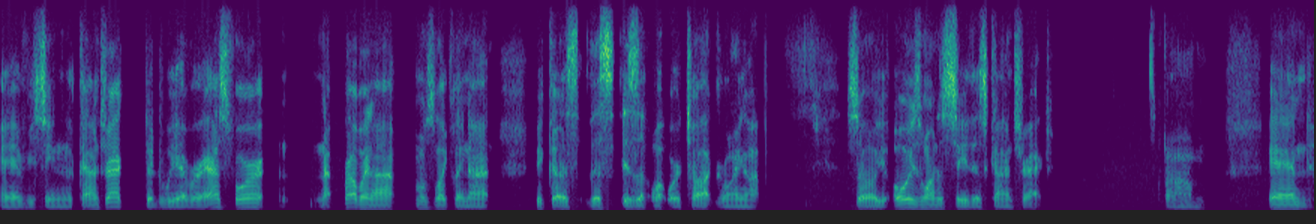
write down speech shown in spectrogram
Have you seen the contract? Did we ever ask for it? Not, probably not, most likely not, because this isn't what we're taught growing up. So you always want to see this contract. Um, and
